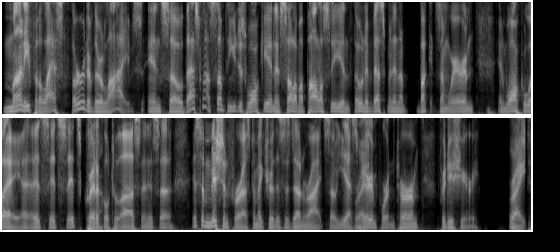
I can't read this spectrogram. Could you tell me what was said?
money for the last third of their lives. And so that's not something you just walk in and sell them a policy and throw an investment in a bucket somewhere and, and walk away. Uh, it's it's it's critical yeah. to us, and it's a it's a mission for us to make sure this is done right. So yes, right. very important term, fiduciary. Right.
